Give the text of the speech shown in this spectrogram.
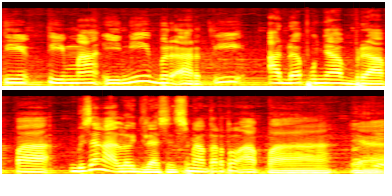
ti- timah ini berarti ada punya berapa? Bisa nggak lo jelasin smelter tuh apa? Ya, Oke.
